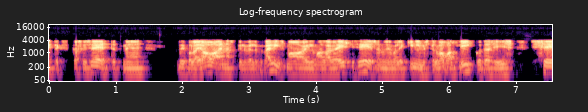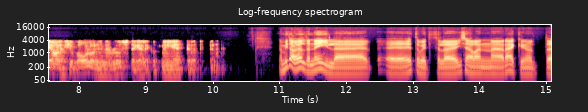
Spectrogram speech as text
näiteks kasvõi see, et, et me võib-olla ei ava ennast küll veel välismaailmal, aga Eesti sees on võimalik inimestel vabalt liikuda, siis see oleks juba oluline pluss tegelikult meie ettevõtetele. no mida öelda neile eh, ettevõtjatele, ise olen rääkinud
